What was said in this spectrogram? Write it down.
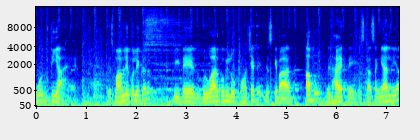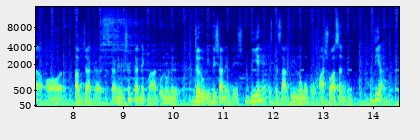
वो दिया है। इस मामले को लेकर बीते गुरुवार को भी लोग पहुँचे थे, जिसके बाद अब विधायक ने इसका संज्ञान लिया और अब जाकर इसका निरीक्षण करने के बाद उन्होंने ज़रूरी दिशा निर्देश दिए हैं। इसके साथ ही लोगों को आश्वासन भी दिया है।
